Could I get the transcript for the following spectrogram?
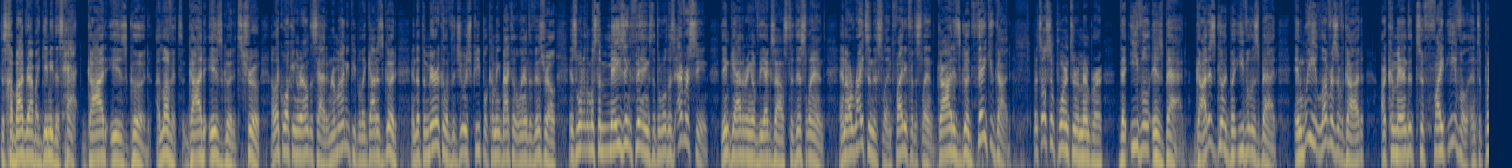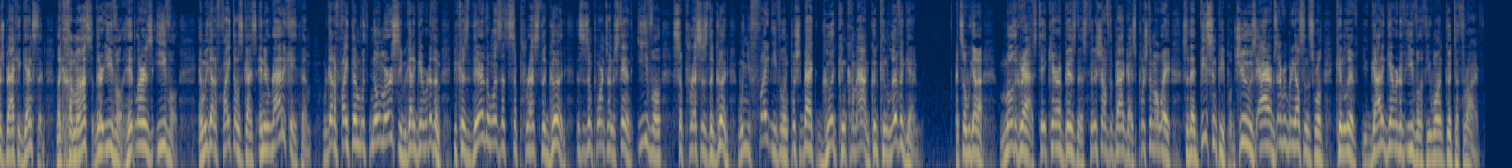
This Chabad rabbi gave me this hat. God is good. I love it. God is good. It's true. I like walking around this hat and reminding people that God is good and that the miracle of the Jewish people coming back to the land of Israel is one of the most amazing things that the world has ever seen. The ingathering of the exiles to this land and our rights in this land, fighting for this land. God is good. Thank you, God. But it's also important to remember that evil is bad. God is good, but evil is bad. And we, lovers of God, are commanded to fight evil and to push back against it. Like Hamas, they're evil. Hitler is evil. And we got to fight those guys and eradicate them. We got to fight them with no mercy. We got to get rid of them because they're the ones that suppress the good. This is important to understand. Evil suppresses the good. When you fight evil and push it back, good can come out. Good can live again. And so we got to mow the grass, take care of business, finish off the bad guys, push them away so that decent people, Jews, Arabs, everybody else in this world can live. You got to get rid of evil if you want good to thrive.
